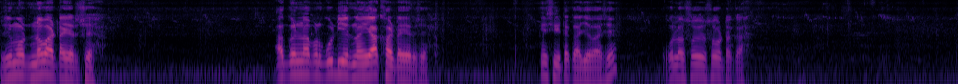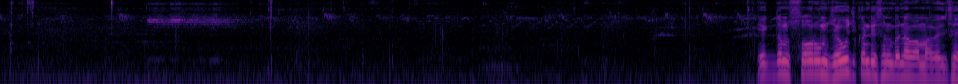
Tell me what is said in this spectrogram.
રિમોટ નવા ટાયર છે. આગળના પણ ગુડિયરના એ આખા ટાયર છે. એંસી ટકા જેવા છે. ઓલા સો સો ટકા. એકદમ શોરૂમ જેવું જ કન્ડિશન બનાવવામાં આવેલ છે.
